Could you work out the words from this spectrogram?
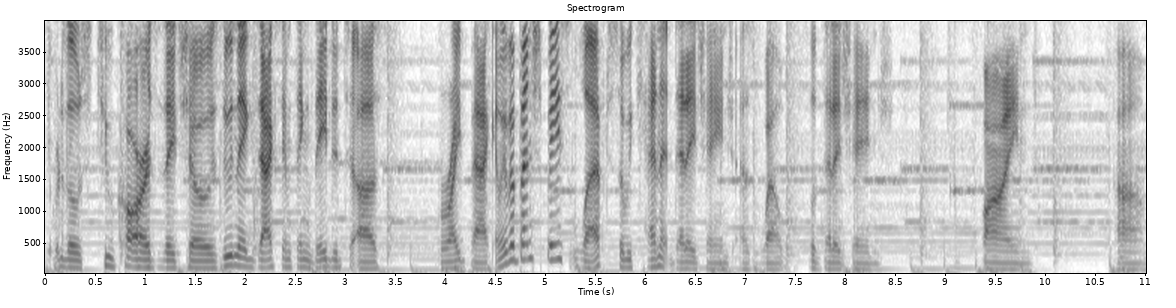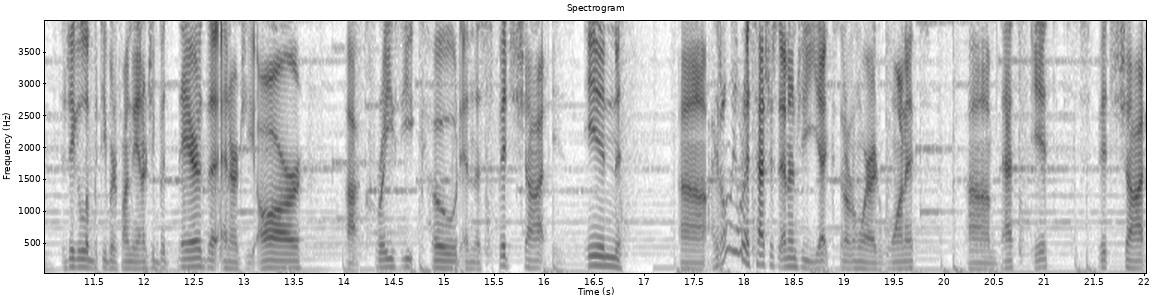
Get rid of those two cards they chose, doing the exact same thing they did to us right back. And we have a bench space left, so we can Dede-Change as well. Still Dede-Change to find, um, to dig a little bit deeper to find the energy, but there the energy are. Uh, crazy code, and the spit shot is in. Uh, I don't think I'm going to attach this energy yet because I don't know where I'd want it. Um, that's it. Spit shot.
